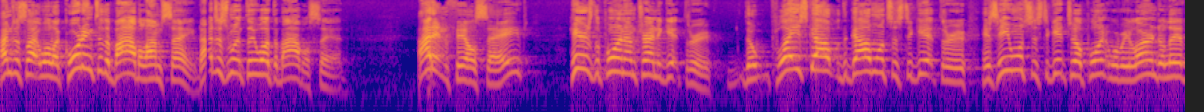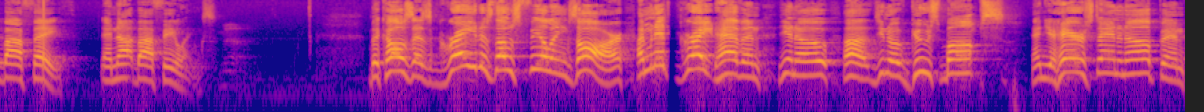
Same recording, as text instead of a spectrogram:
I'm just like, well, according to the Bible, I'm saved. I just went through what the Bible said. I didn't feel saved. Here's the point I'm trying to get through. The place God, God wants us to get through is He wants us to get to a point where we learn to live by faith and not by feelings. Because as great as those feelings are, I mean, it's great having, you know, uh, you know, goosebumps and your hair standing up and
